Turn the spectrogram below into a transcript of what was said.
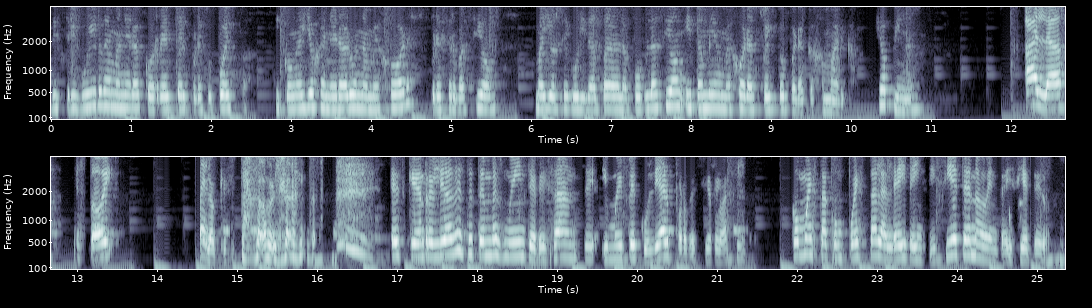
distribuir de manera correcta el presupuesto y con ello generar una mejor preservación, mayor seguridad para la población y también un mejor aspecto para Cajamarca. ¿Qué opinan? Ala, estoy de lo que estaba hablando. Es que en realidad este tema es muy interesante y muy peculiar, por decirlo así. ¿Cómo está compuesta la ley 27972?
